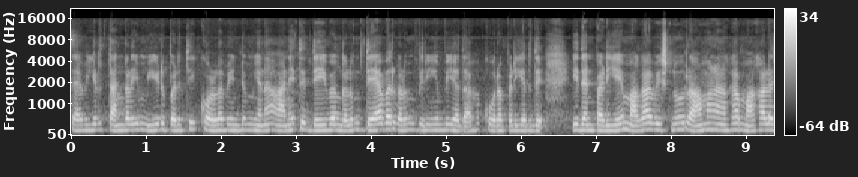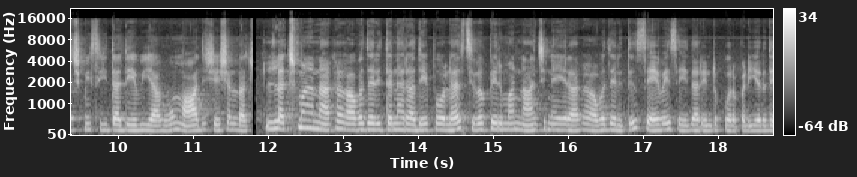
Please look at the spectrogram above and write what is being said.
சேவையில் தங்களையும் ஈடுபடுத்தி கொள்ள வேண்டும் என அனைத்து தெய்வங்களும் தேவர்களும் விரும்பியதாக கூறப்படுகிறது. இதன்படியே மகாவிஷ்ணு ராமனாக மகாலட்சுமி சீதா தேவியாகவும் ஆதிசேஷன் லட்ச லட்சுமணனாக அவதரித்தனர். அதே போல சிவபெருமான் ஆஞ்சநேயராக அவதரித்து சேவை செய்தார் என்று கூறப்படுகிறது.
